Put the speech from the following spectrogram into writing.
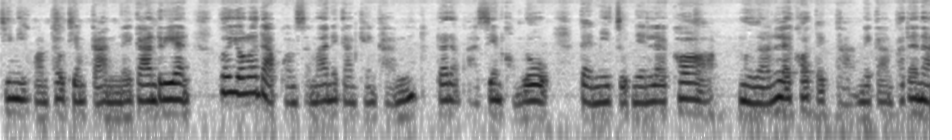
ที่มีความเท่าเทียมกันในการเรียน เพื่อยกระดับความสามารถในการแข่งขันระดับอาเซียนของโลก แต่มีจุดเน้นและข้อเหมือนและข้อแตกต่างในการพัฒนา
